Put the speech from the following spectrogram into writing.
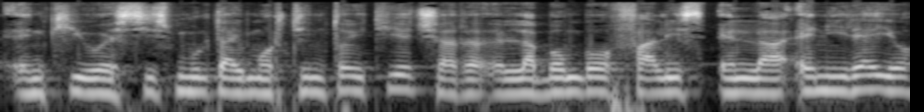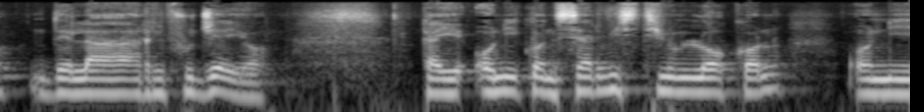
en kiu estis multaj mortintoj tie, ĉar la bombo falis en la enirejo de la rifuĝejo kai oni konservis tiun lokon oni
